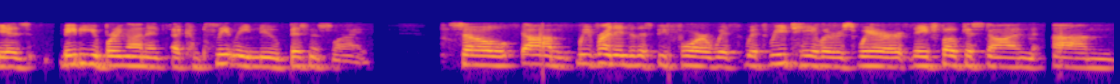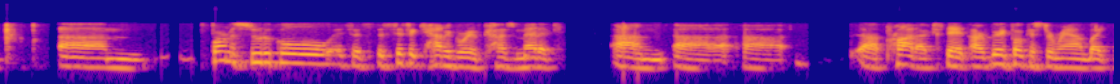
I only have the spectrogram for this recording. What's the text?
is maybe you bring on a, a completely new business line. So um, we've run into this before with with retailers where they've focused on um, um, pharmaceutical. It's a specific category of cosmetic uh, uh, uh, products that are very focused around like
